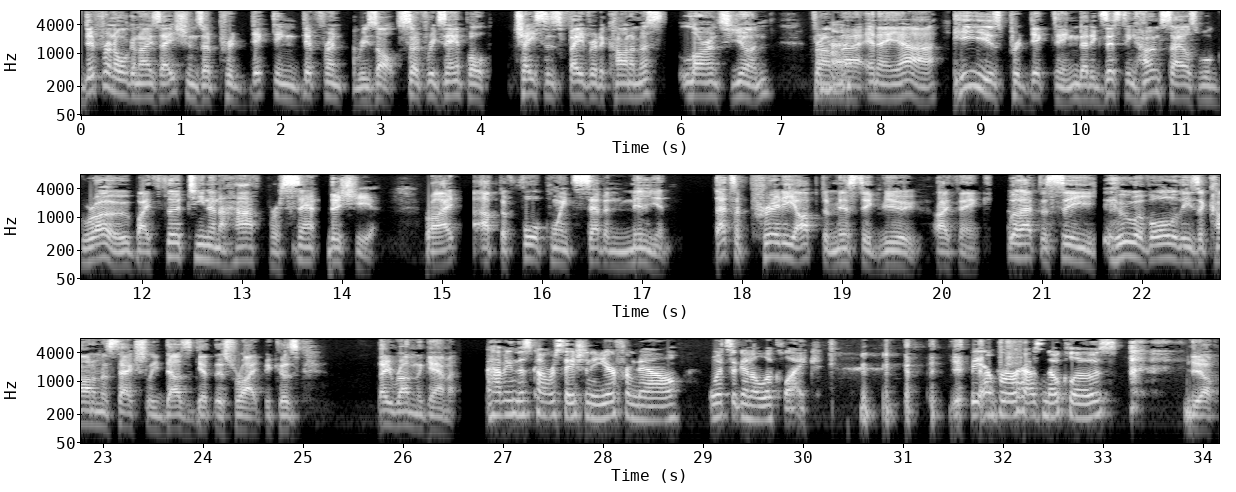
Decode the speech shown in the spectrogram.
different organizations are predicting different results. So, for example, Chase's favorite economist, Lawrence Yun from uh-huh. uh, NAR, he is predicting that existing home sales will grow by 13.5% this year, right? Up to 4.7 million. That's a pretty optimistic view, I think. We'll have to see who of all of these economists actually does get this right because they run the gamut. Having this conversation a year from now, what's it going to look like? yeah. The emperor has no clothes. yeah.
